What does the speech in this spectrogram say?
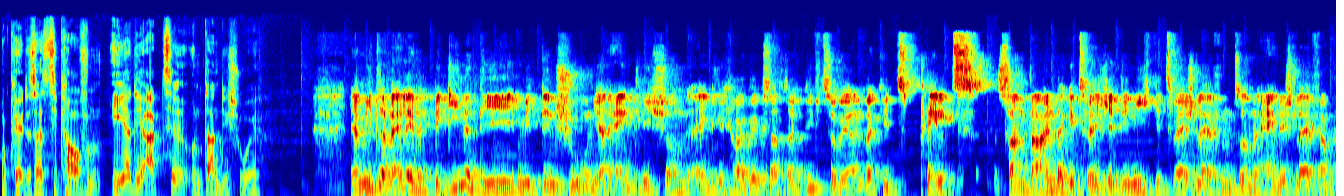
Okay, das heißt, Sie kaufen eher die Aktie und dann die Schuhe. Ja, mittlerweile beginnen die mit den Schuhen ja eigentlich schon eigentlich halbwegs attraktiv zu werden. Da gibt es Pelz-Sandalen, da gibt es welche, die nicht die zwei Schleifen, sondern eine Schleife haben.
